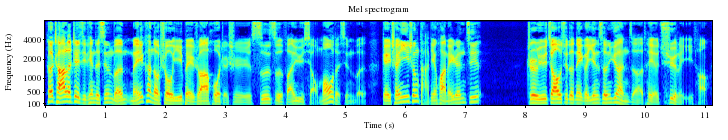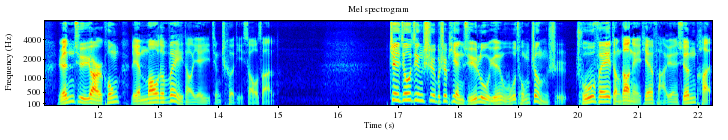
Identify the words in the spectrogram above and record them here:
他查了这几天的新闻，没看到兽医被抓或者是私自繁育小猫的新闻。给陈医生打电话没人接。至于郊区的那个阴森院子，他也去了一趟，人去院空，连猫的味道也已经彻底消散了。这究竟是不是骗局？陆云无从证实，除非等到哪天法院宣判，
